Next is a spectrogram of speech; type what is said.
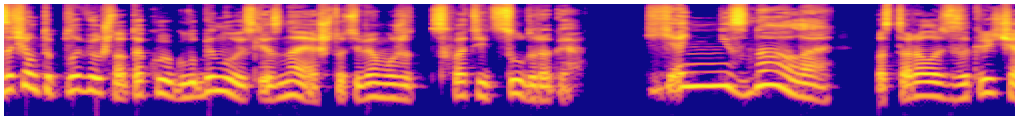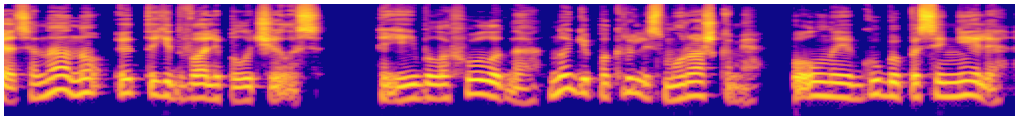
Зачем ты плывёшь на такую глубину, если знаешь, что тебя может схватить судорога?» «Я не знала!» – постаралась закричать она, но это едва ли получилось. Ей было холодно, ноги покрылись мурашками, полные губы посинели.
